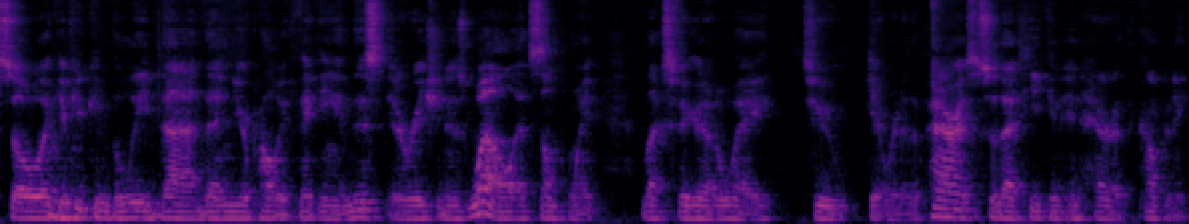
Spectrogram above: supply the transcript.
So, like, if you mm-hmm. can believe that, then you're probably thinking in this iteration as well. At some point, Lex figured out a way to get rid of the parents so that he can inherit the company.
